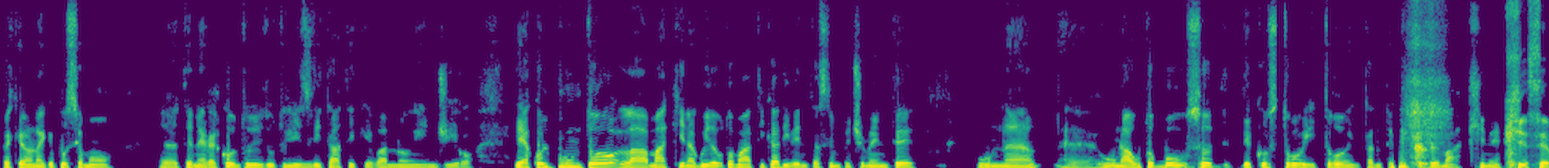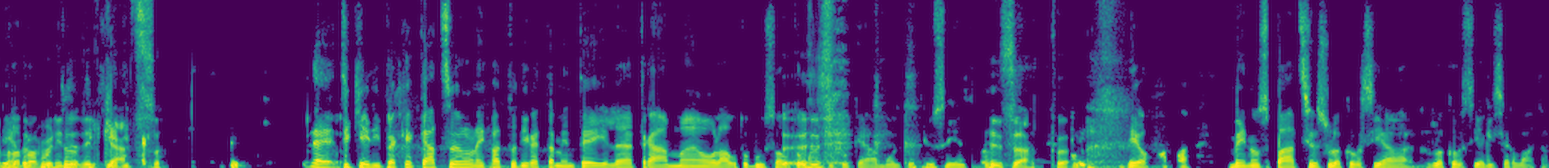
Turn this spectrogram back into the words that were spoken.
perché non è che possiamo eh, tenere conto di tutti gli svitati che vanno in giro. E a quel punto la macchina guida automatica diventa semplicemente un, eh, un autobus de- decostruito in tante piccole macchine. Che sembra proprio un'idea del chiedi- cazzo. Eh, ti chiedi perché cazzo non hai fatto direttamente il tram o l'autobus automatico che ha molto più senso Esatto. e occupa meno spazio sulla corsia, sulla corsia riservata.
